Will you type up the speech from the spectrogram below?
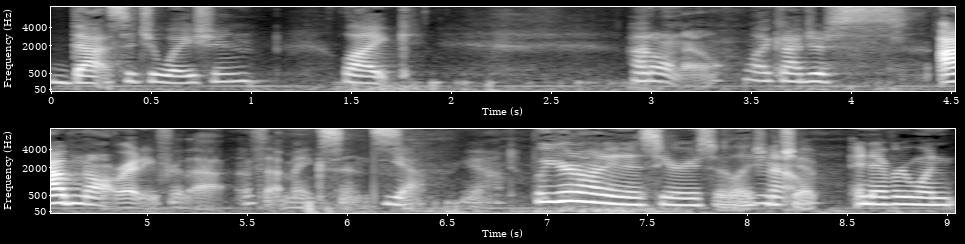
that situation, like I don't know. Like I just I'm not ready for that, if that makes sense. Yeah. Yeah. but you're not in a serious relationship and everyone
